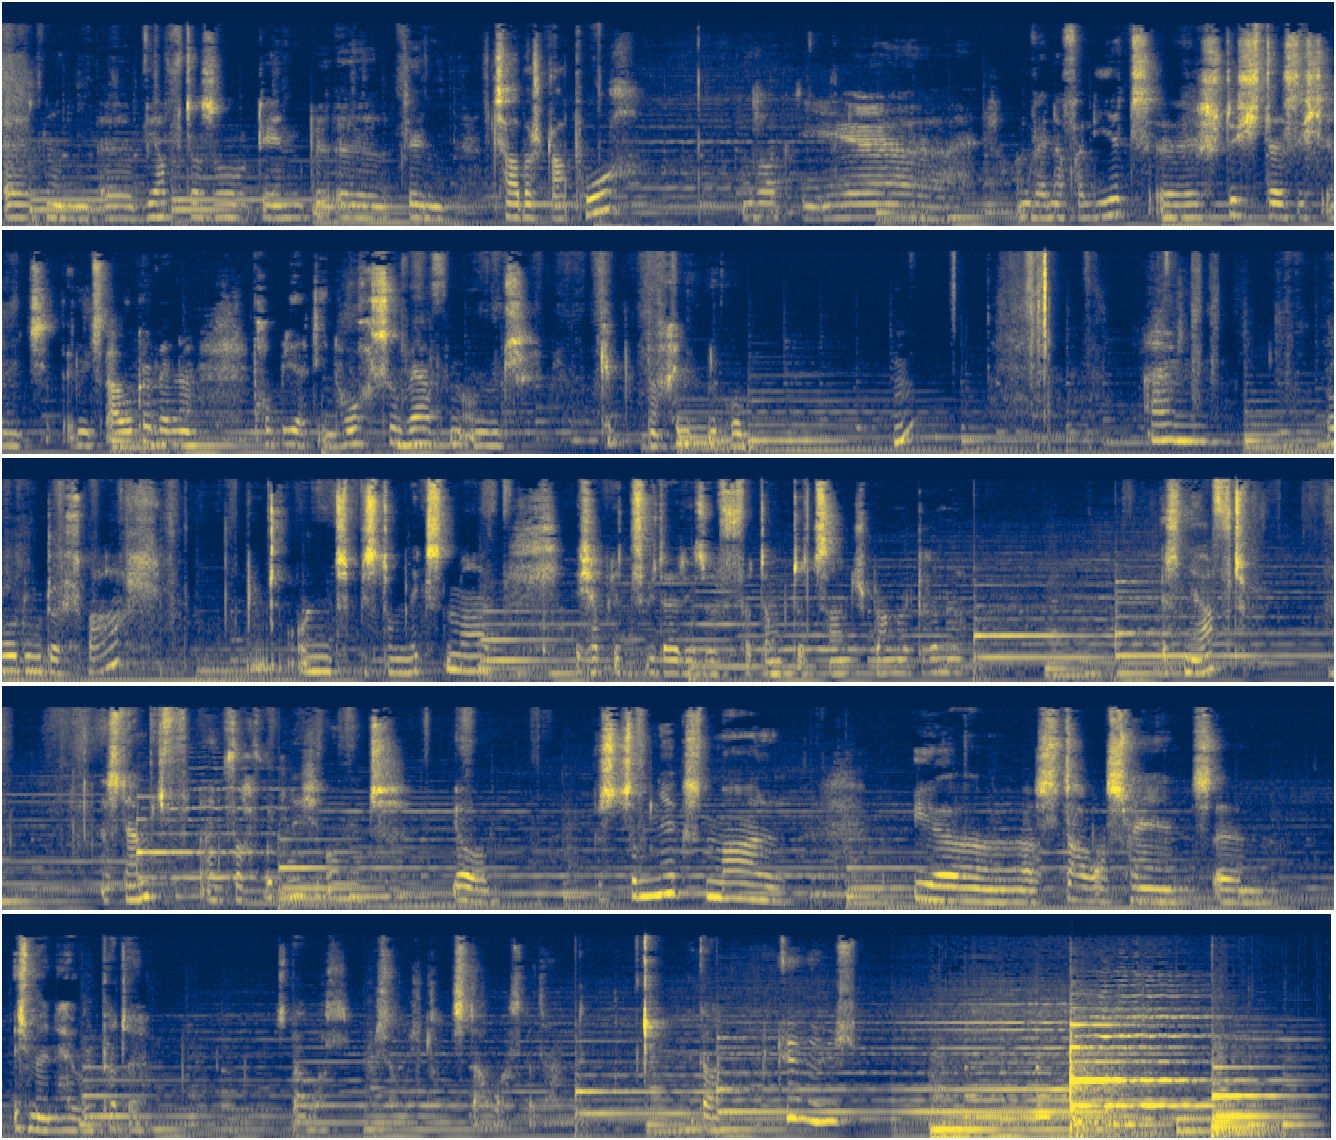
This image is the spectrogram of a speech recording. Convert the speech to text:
äh, dann äh, wirft er so den, äh, den Zauberstab hoch und sagt, yeah. Und wenn er verliert, äh, sticht er sich ins, ins Auge, wenn er probiert, ihn hochzuwerfen und kippt nach hinten rum. Hm? Ähm, so, du, das war's. Und bis zum nächsten Mal. Ich habe jetzt wieder diese verdammte Zahnspange drin. Es nervt. Es nervt einfach wirklich. Und ja, bis zum nächsten Mal. Ihr Star Wars-Fans. Ähm, ich meine Harry Potter. Star Wars. Ich habe nicht Star Wars gesagt.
